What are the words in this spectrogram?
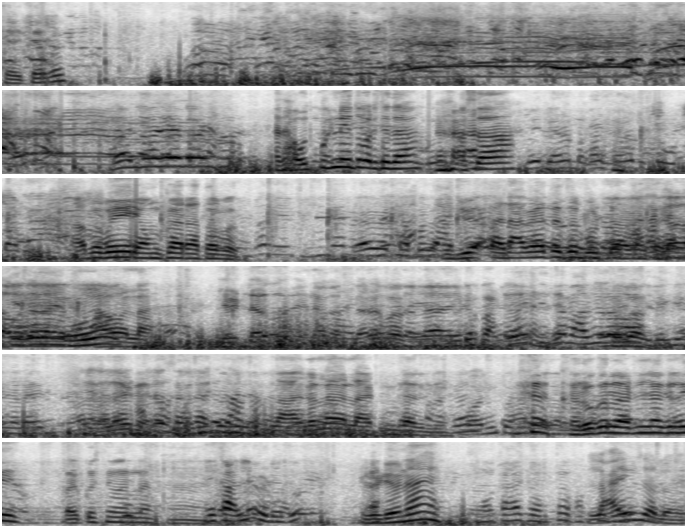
त्याच्या बघ राऊत कुठे नाही तो वर्षाचा असा? अबे भाई ओमकार आता बघ. डाव्या त्याचा बोट हा. लागला लाटणी लागली. खरोखर लाटणी लागली? बायकोसनी मारला. हे काढले व्हिडिओ तू? व्हिडिओ नाही? मग काय करतो फक्त? लाईव्ह आहे.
